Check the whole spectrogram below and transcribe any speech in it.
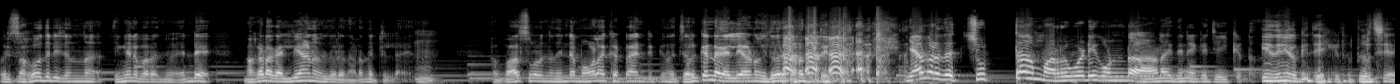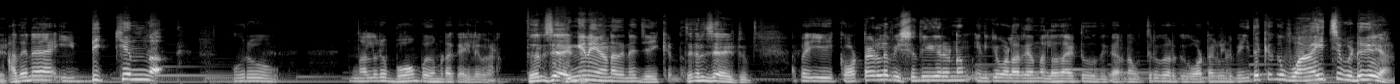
ഒരു സഹോദരി ചെന്ന് ഇങ്ങനെ പറഞ്ഞു എന്റെ മകളുടെ കല്യാണം ഇതുവരെ നടന്നിട്ടില്ല എന്ന്. അപ്പൊ പാസ്റ്റർ പറഞ്ഞു നിന്റെ മോളെ കെട്ടാനിരിക്കുന്ന ചെറുക്കന്റെ കല്യാണം ഇതുവരെ നടന്നിട്ടില്ല. ഞാൻ പറഞ്ഞത് ചുട്ട മറുപടി കൊണ്ടാണ് ഇതിനെയൊക്കെ ജയിക്കേണ്ടത്. ഇതിനെയൊക്കെ ജയിക്കേണ്ടത് തീർച്ചയായും അതിനെ ഇടിക്കുന്ന ഒരു നല്ലൊരു ബോംബ് നമ്മുടെ കയ്യിൽ വേണം. തീർച്ചയായിട്ടും. ഇങ്ങനെയാണ് അതിനെ ജയിക്കേണ്ടത്? തീർച്ചയായിട്ടും. അപ്പൊ ഈ കോട്ടകളുടെ വിശദീകരണം എനിക്ക് വളരെ നല്ലതായിട്ട് തോന്നി. കാരണം ഒത്തിരി പേർക്ക് കോട്ടകളുടെ ഇതൊക്കെ വായിച്ചു വിടുകയാണ്.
